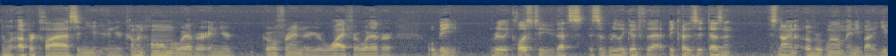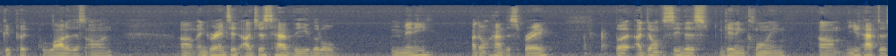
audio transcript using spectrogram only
and we're upper class and you and you're coming home or whatever and your girlfriend or your wife or whatever will be really close to you that's it's really good for that because it doesn't it's not going to overwhelm anybody. You could put a lot of this on. Um, and granted i just have the little mini i don't have the spray but i don't see this getting cloying. Um, you'd have to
